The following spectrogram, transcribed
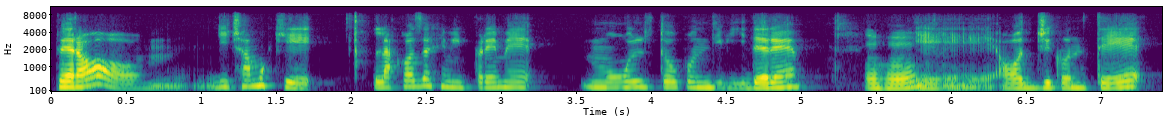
Però mm, diciamo che la cosa che mi preme molto condividere uh-huh. oggi con te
